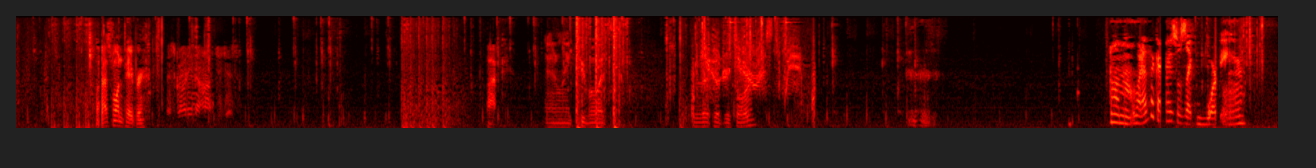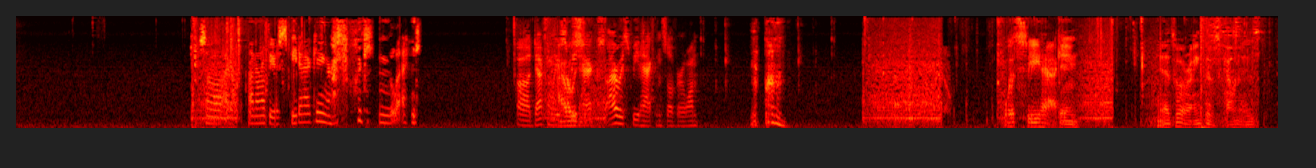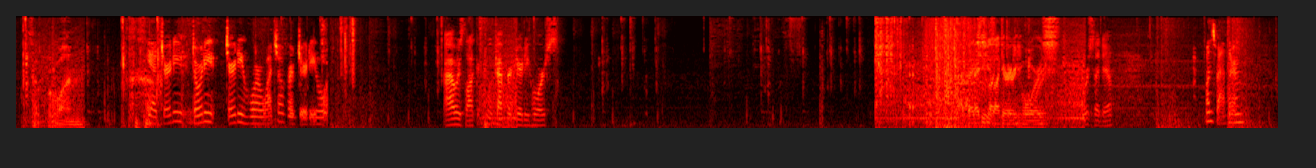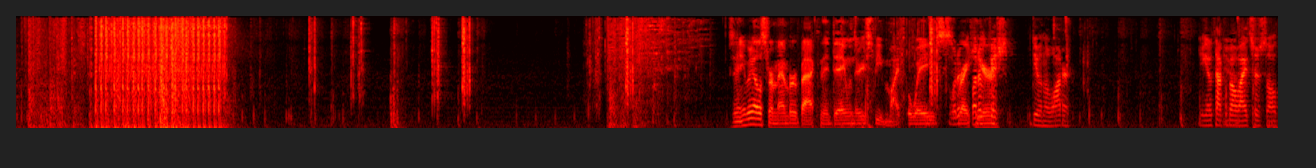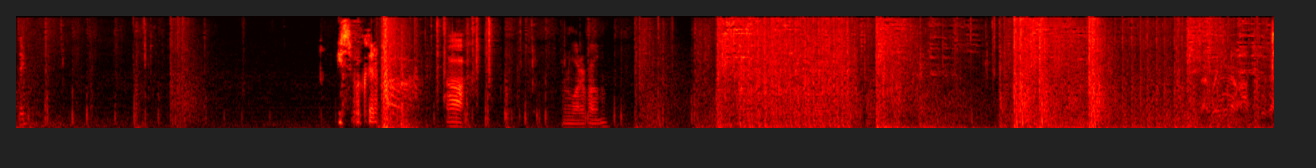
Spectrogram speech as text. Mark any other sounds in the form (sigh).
Last one paper. Escorting the hostages. Fuck. And only two bullets. You look at record. Um, one of the guys was like warping. So I don't, I don't know if he was speed hacking or (laughs) fucking lag. Uh, definitely I speed was- hacks. I always speed hack in Silver One. (clears throat) What's speed hacking? Yeah, that's what rank this count is. So for one. (laughs) Yeah, dirty, dirty, dirty whore. Watch out for dirty whore. I always look, look out for Dirty Horse. I bet you like dirty whores. Of course I do. One's bathroom. Does anybody else remember back in the day when there used to be microwaves What, right what here? do fish do in the water? You gonna talk about why it's so salty? You smoked it up. Ah. One water fountain.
